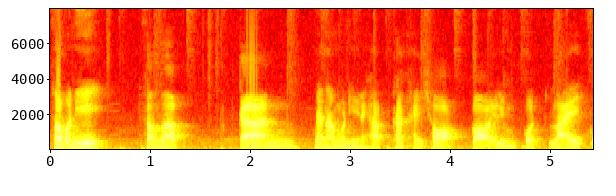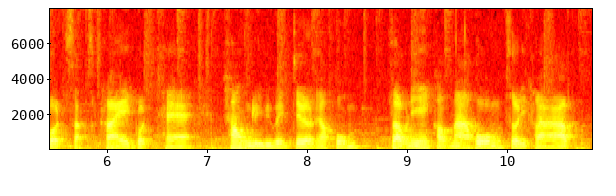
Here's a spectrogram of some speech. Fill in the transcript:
สำหรับวันนี้สำหรับการแนะนำวันนี้นะครับ ถ้าใครชอบก็อย่าลืมกดไลค์กด Subscribe กดแชร์ช่อง Review Venture นะครับผมสำหรับวันนี้ขอบคุณมากผม สวัสดีครับ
